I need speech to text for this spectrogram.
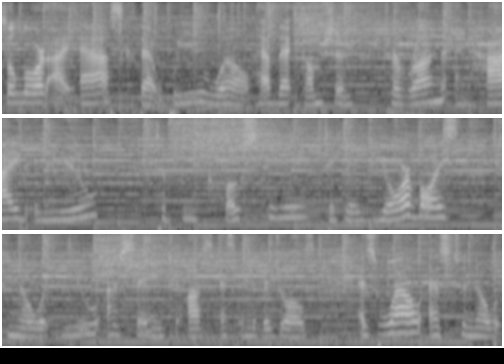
So, Lord, I ask that we will have that gumption to run and hide in you, to be close to you, to hear your voice, to know what you are saying to us as individuals, as well as to know what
